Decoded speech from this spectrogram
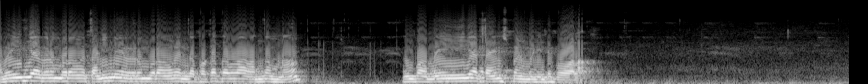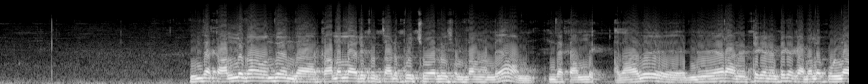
அமைதியாக விரும்புகிறவங்க தனிமையை விரும்புகிறவங்க இந்த பக்கத்துலலாம் வந்தோம்னா ரொம்ப அமைதியாக டைம் ஸ்பெண்ட் பண்ணிட்டு போகலாம். இந்த கல் தான் வந்து இந்த கடல் அரிப்பு தடுப்பு சுவர்னு சொல்கிறாங்க இல்லையா? இந்த கல் அதாவது நேராக நெட்டுக்க நெட்டுக்க கடலுக்குள்ளே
